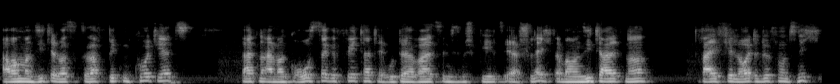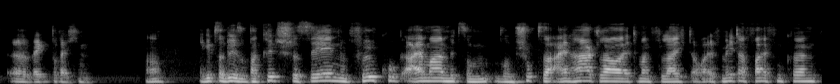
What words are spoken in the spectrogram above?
Aber man sieht ja, du hast gesagt, Bittenkurt jetzt. Da hat einmal Groß, der gefehlt hat. Der gut, der war jetzt in diesem Spiel jetzt eher schlecht. Aber man sieht halt, ne, drei, vier Leute dürfen uns nicht äh, wegbrechen. Ja. Dann gibt es natürlich so ein paar kritische Szenen. Füllkrug einmal mit so einem, so einem Schubser Einhakler hätte man vielleicht auch Elfmeter pfeifen können.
